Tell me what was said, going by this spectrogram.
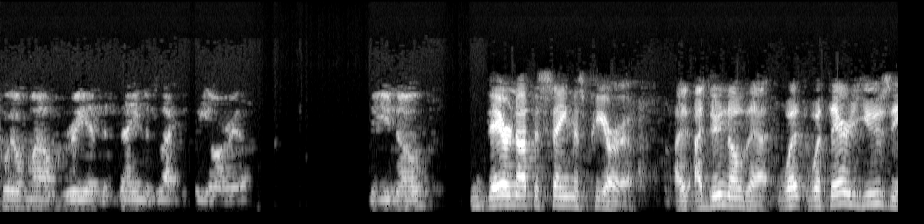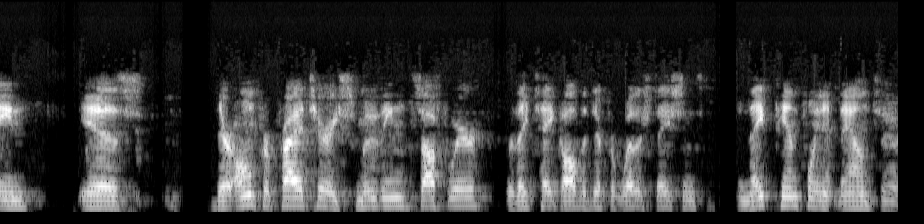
twelve mile grid, the same as like the PRF? Do you know? They are not the same as PRF. I, I do know that. What what they're using is their own proprietary smoothing software where they take all the different weather stations and they pinpoint it down to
